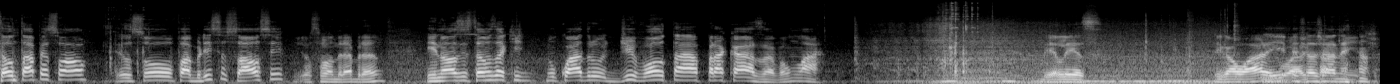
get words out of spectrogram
Então tá, pessoal. Eu sou o Fabrício Salsi Eu sou o André Brandt. e nós estamos aqui no quadro De Volta para Casa. Vamos lá. Beleza. Ligar o ar aí, fechar a tá janela. quente.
